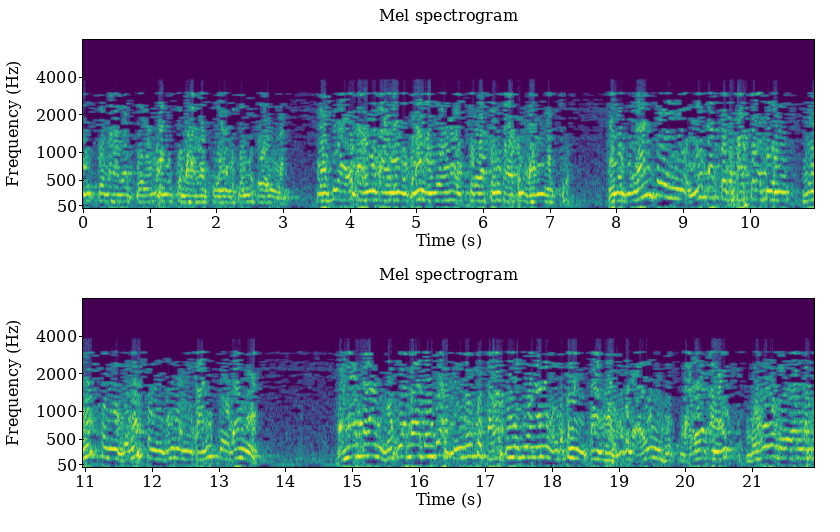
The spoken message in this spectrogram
නිත්‍ය භාවයක් තියෙනවද අනිත්‍ය භාවයක් තියෙනවද කියන තෝරන්න. නැති අය කර්ම කායන උතන මගේ ඉස්සර වශයෙන් පවතින ධර්මයක් කියලා. නමුත් නිරන්තරයෙන් මේ පැත්තට පස්සට තියෙන වෙනස් වෙන වෙනස් වෙන මේ අනිත්‍ය ධර්මයක් එහෙනම් දුක් ලබා දෙන්නේ මේක තවත් නෙවෙයි කියනවා ඒක තමයි ඉතාම හරි. මොකද ඒ බඩල තමයි බොහෝ දේවල් අපි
